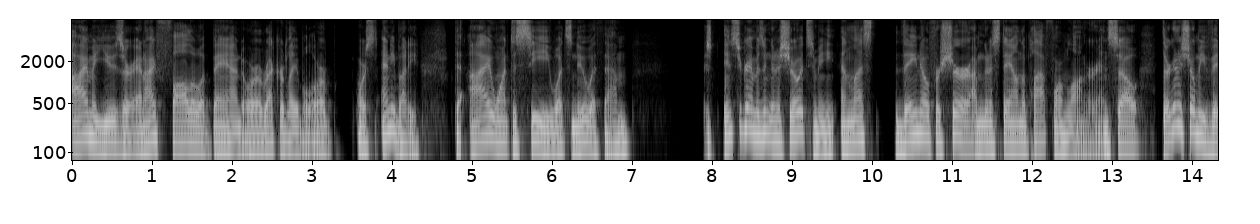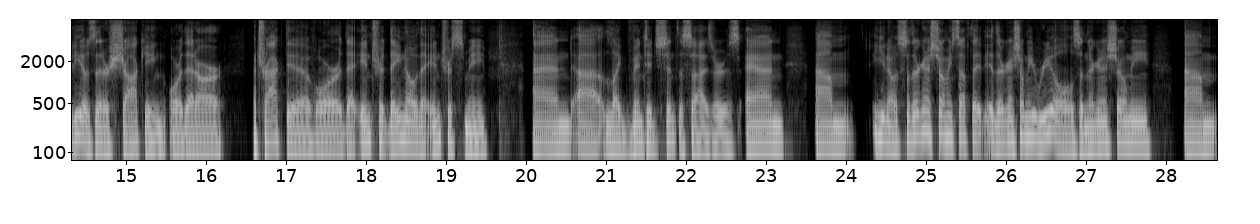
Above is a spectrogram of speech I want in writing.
I'm a user and I follow a band or a record label or, or anybody, that I want to see what's new with them, Instagram isn't going to show it to me unless they know for sure I'm going to stay on the platform longer. And so they're going to show me videos that are shocking or that are attractive or that interest they know that interests me and uh, like vintage synthesizers and um, you know so they're going to show me stuff that they're going to show me reels and they're going to show me um,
